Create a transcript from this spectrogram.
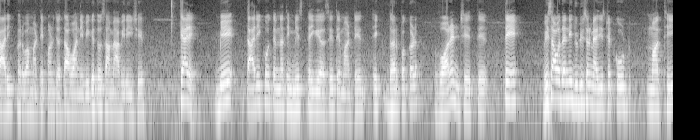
તારીખ ભરવા માટે પણ જતા હોવાની વિગતો સામે આવી રહી છે. ત્યારે બે તારીખો તેમનાથી મિસ થઈ ગઈ હશે તે માટે એક ધરપકડ વોરંટ છે તે તે વિસાવદરની જ્યુડિશિયલ મેજિસ્ટ્રેટ કોર્ટમાંથી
